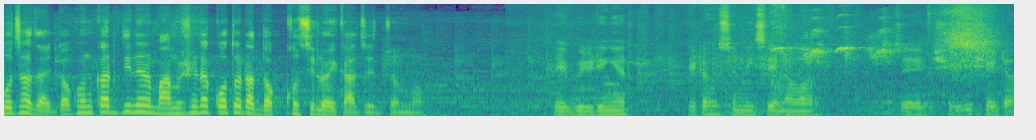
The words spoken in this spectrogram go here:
বোঝা যায় তখনকার দিনের মানুষেরা কতটা দক্ষ ছিল এই কাজের জন্য। এই বিল্ডিংয়ের এটা হচ্ছে নিচে নামার যে সিঁড়ি, সেটা।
